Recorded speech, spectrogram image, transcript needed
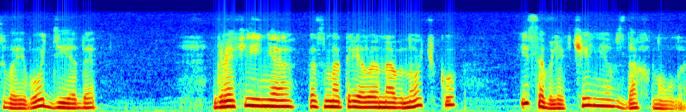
своего деда. Графиня посмотрела на внучку и с облегчением вздохнула.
